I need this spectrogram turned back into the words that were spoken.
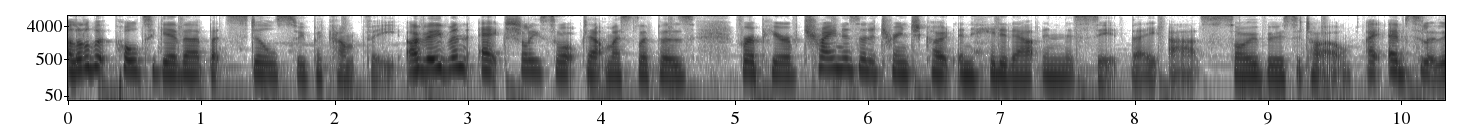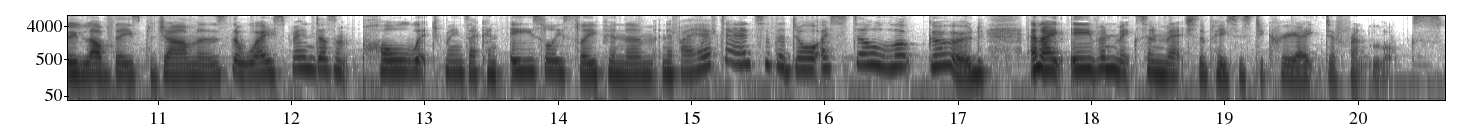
a little bit pulled together but still super comfy. I've even actually swapped out my slippers for a pair of trainers and a trench coat and headed out in this set. They are so versatile. I absolutely love these pajamas. The waistband doesn't pull, which means I can easily sleep in them, and if I have to answer the door, I still look good And I even mix and match the pieces to create different looks.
